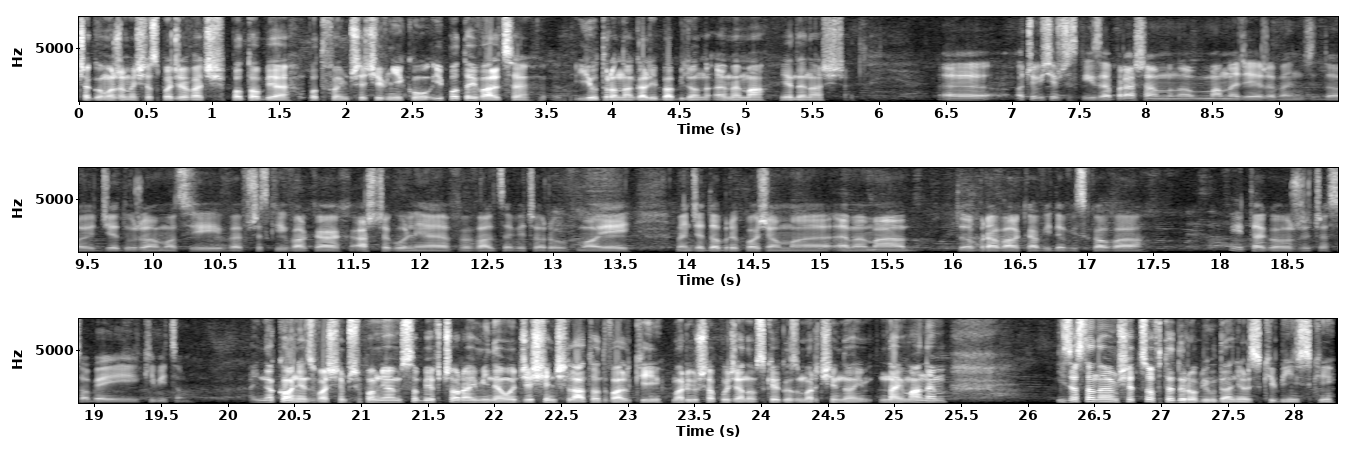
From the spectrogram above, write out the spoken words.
Czego możemy się spodziewać po tobie, po twoim przeciwniku i po tej walce jutro na Gali Babylon MMA 11? E, oczywiście wszystkich zapraszam. No, mam nadzieję, że będzie dojdzie dużo emocji we wszystkich walkach, a szczególnie w walce wieczorów mojej. Będzie dobry poziom e, MMA, dobra walka widowiskowa i tego życzę sobie i kibicom. I na koniec właśnie przypomniałem sobie, wczoraj minęło 10 lat od walki Mariusza Pudzianowskiego z Marcinem Najmanem i zastanawiam się, co wtedy robił Daniel Skibiński.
